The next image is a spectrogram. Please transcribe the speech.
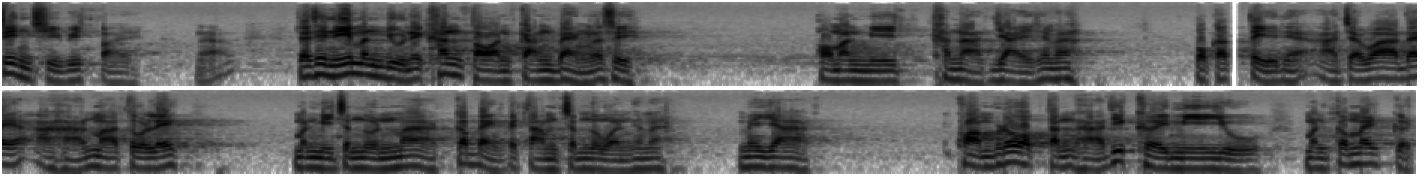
สิ้นชีวิตไปนะแต่ทีนี้มันอยู่ในขั้นตอนการแบ่งแล้วสิ พอมันมีขนาดใหญ่ใช่ไหม ปกติเนี่ยอาจจะว่าได้อาหารมาตัวเล็ก มันมีจำนวนมาก ก็แบ่งไปตามจำนวนใช่ไหมไม่ยาก ความโลภตัณหาที่เคยมีอยู่ มันก็ไม่เกิด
